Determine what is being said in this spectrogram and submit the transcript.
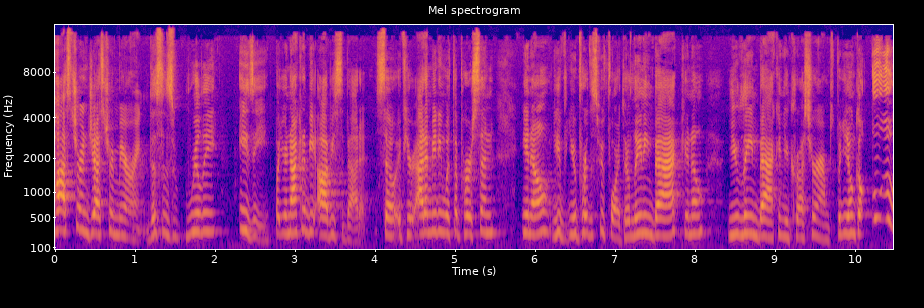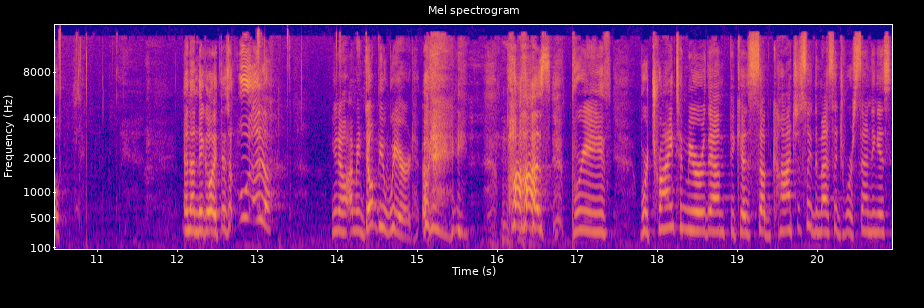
posture and gesture mirroring. This is really easy, but you're not going to be obvious about it. So if you're at a meeting with a person, you know, you've, you've heard this before. They're leaning back, you know, you lean back and you cross your arms, but you don't go, ooh, ooh. And then they go like this, ooh, ooh. You know, I mean, don't be weird, okay? Pause, breathe. We're trying to mirror them because subconsciously the message we're sending is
